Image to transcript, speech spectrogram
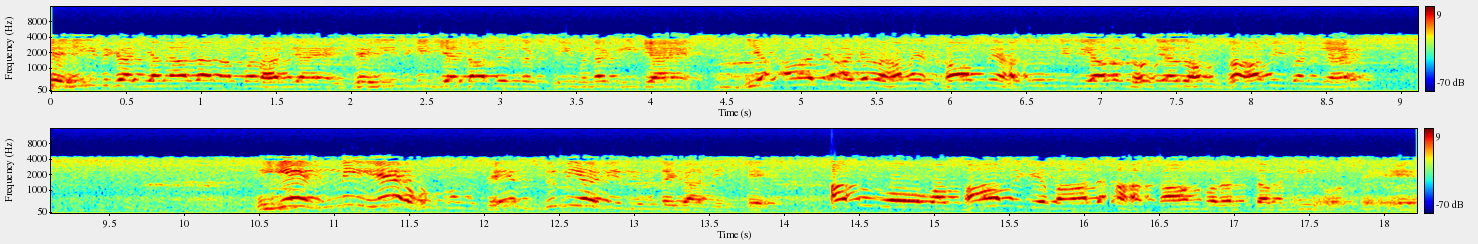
شہید کا جنازہ نہ پڑھا جائے، شہید کی جائیدادیں تقسیم نہ کی جائیں یا آج اگر ہمیں خواب میں حضور کی زیادت ہو جائے تو ہم صحابی بن جائیں۔ یہ نہیں یہ حکم تھے دنیا کی زندگانی کے۔ اب وہ وفات کے بعد احکام مرتب نہیں ہوتے۔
